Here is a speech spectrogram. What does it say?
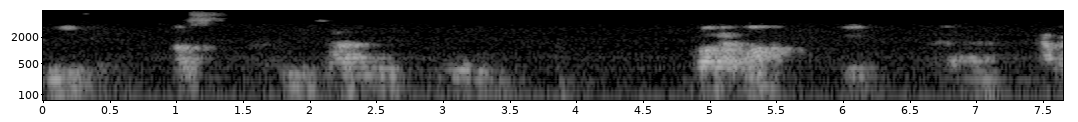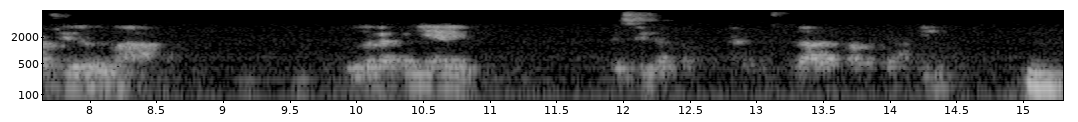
político. Nós, nós temos usado o programa que é, acaba gerando uma conteúdo HTML. Talvez seja a própria ferramenta. Hum.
